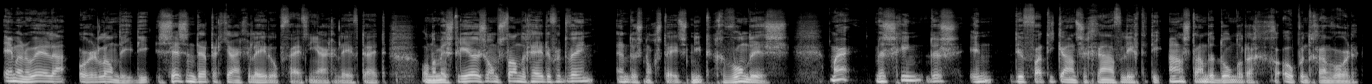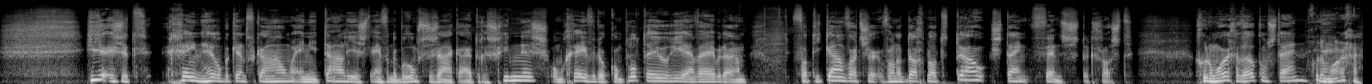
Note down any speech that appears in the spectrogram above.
Emanuela Orlandi... die 36 jaar geleden op 15-jarige leeftijd... onder mysterieuze omstandigheden verdween... en dus nog steeds niet gevonden is. Maar misschien dus in de Vaticaanse gravenlichten... die aanstaande donderdag geopend gaan worden. Hier is het geen heel bekend verhaal... maar in Italië is het een van de beroemdste zaken uit de geschiedenis... omgeven door complottheorieën. En wij hebben daar een Vaticaanwatcher van het dagblad Trouw... Stijn Vens, de gast. Goedemorgen, welkom Stijn. Goedemorgen.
